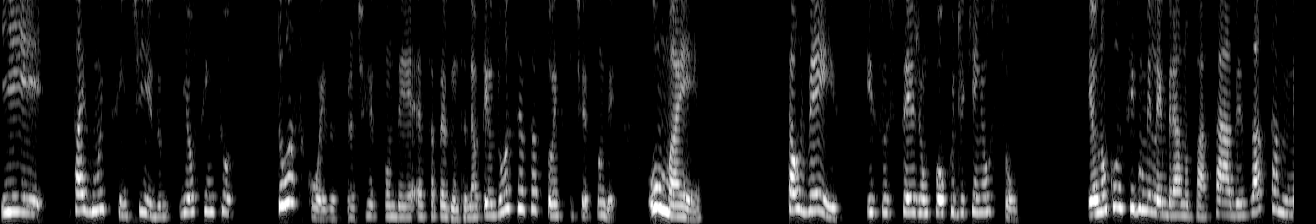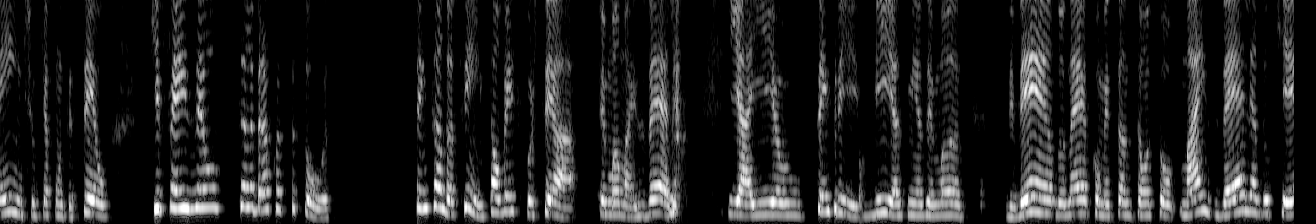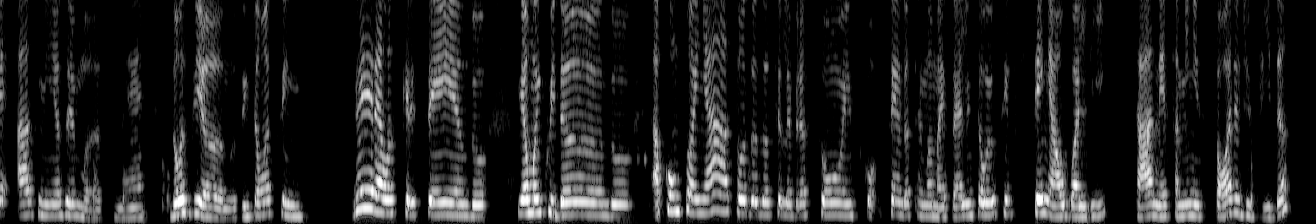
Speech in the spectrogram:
E faz muito sentido. E eu sinto duas coisas para te responder essa pergunta, né? Eu tenho duas sensações para te responder. Uma é, talvez isso esteja um pouco de quem eu sou. Eu não consigo me lembrar no passado exatamente o que aconteceu que fez eu celebrar com as pessoas. Pensando assim, talvez por ser a irmã mais velha, e aí eu sempre vi as minhas irmãs vivendo, né? Começando, então eu sou mais velha do que as minhas irmãs, né? 12 anos. Então, assim, ver elas crescendo, minha mãe cuidando, acompanhar todas as celebrações, sendo essa irmã mais velha. Então, eu sinto que tem algo ali, tá? Nessa minha história de vida.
